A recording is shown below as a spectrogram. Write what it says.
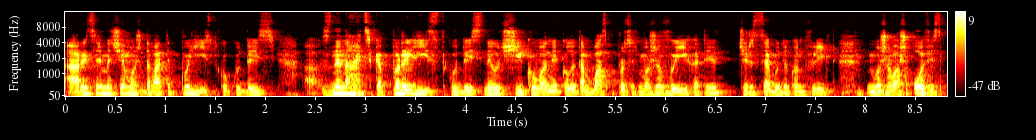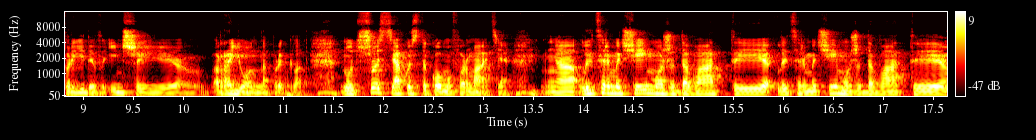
Рицарь мечей може давати поїздку кудись зненацька, переїзд кудись неочікуваний, коли там вас попросять може виїхати. Через це буде конфлікт. Може, ваш офіс переїде в інший е, район, наприклад. Ну, от щось якось в такому форматі. Лицар мечей може давати. Лицар мечей може давати,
